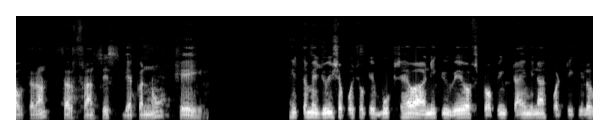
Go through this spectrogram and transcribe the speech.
અવતરણ સર ફ્રાન્સિસ બેકનનું છે. અહીં તમે જોઈ શકો છો કે books have a unique way of stopping time in a particular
